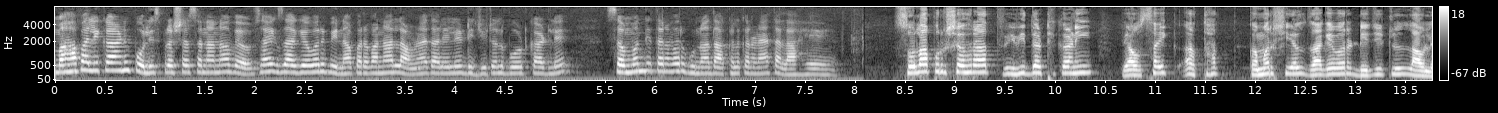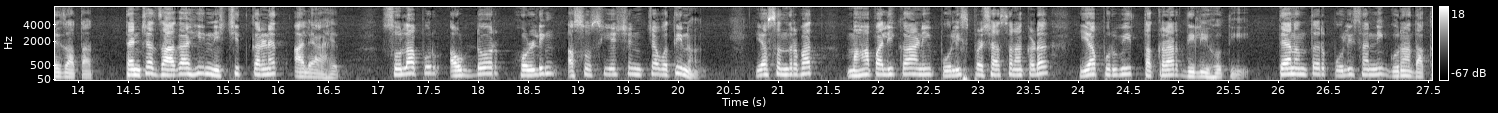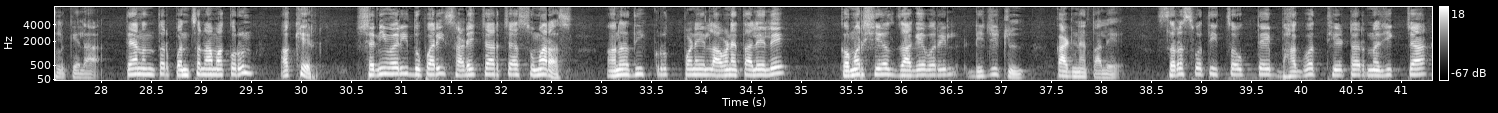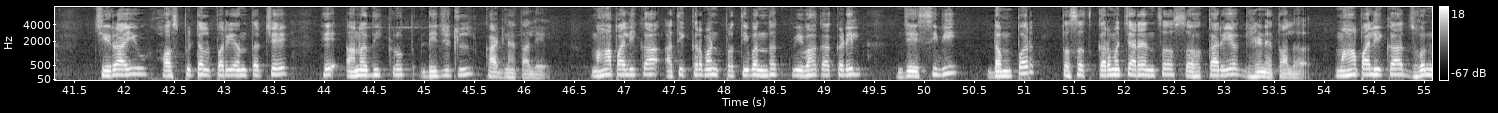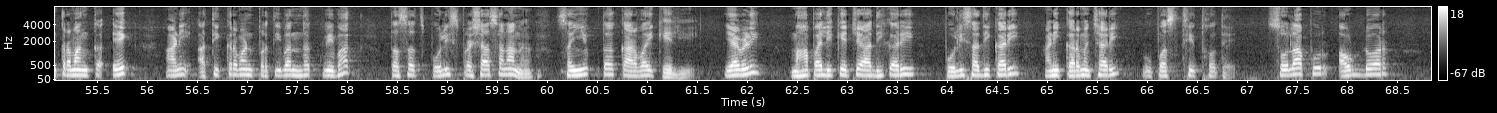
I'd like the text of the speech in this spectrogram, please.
महापालिका आणि पोलीस प्रशासनानं व्यावसायिक जागेवर विनापरवाना लावण्यात आलेले डिजिटल बोर्ड काढले. संबंधितांवर गुन्हा दाखल करण्यात आला आहे. सोलापूर शहरात विविध ठिकाणी व्यावसायिक अर्थात कमर्शियल जागेवर डिजिटल लावले जातात. त्यांच्या जागाही निश्चित करण्यात आल्या आहेत. सोलापूर आउटडोअर होल्डिंग असोसिएशनच्या वतीनं या संदर्भात महापालिका आणि पोलीस प्रशासनाकडं यापूर्वी तक्रार दिली होती. त्यानंतर पोलिसांनी गुन्हा दाखल केला. त्यानंतर पंचनामा करून अखेर शनिवारी दुपारी साडेचारच्या सुमारास अनधिकृतपणे लावण्यात आलेले कमर्शियल जागेवरील डिजिटल काढण्यात आले. सरस्वती चौक ते भागवत थिएटर नजीकच्या चिरायू हॉस्पिटलपर्यंतचे हे अनधिकृत डिजिटल काढण्यात आले. महापालिका अतिक्रमण प्रतिबंधक विभागाकडील जे सी बी डंपर तसंच कर्मचाऱ्यांचं सहकार्य घेण्यात आलं. महापालिका झोन क्रमांक एक आणि अतिक्रमण प्रतिबंधक विभाग तसंच पोलीस प्रशासनानं संयुक्त कारवाई केली. यावेळी महापालिकेचे अधिकारी पोलीस अधिकारी आणि कर्मचारी उपस्थित होते. सोलापूर आउटडोअर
